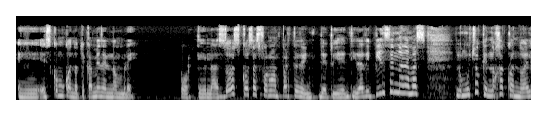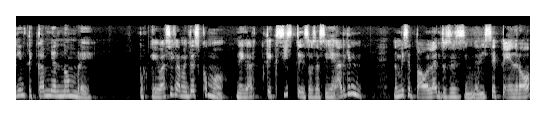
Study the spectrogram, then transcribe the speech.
eh, es como cuando te cambian el nombre, porque las dos cosas forman parte de, de tu identidad. Y piensen nada más lo mucho que enoja cuando alguien te cambia el nombre, porque básicamente es como negar que existes. O sea, si alguien no me dice Paola, entonces si me dice Pedro,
